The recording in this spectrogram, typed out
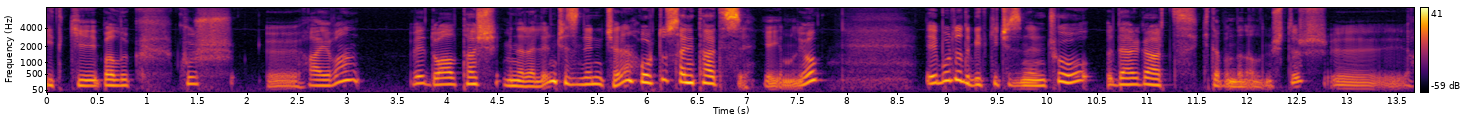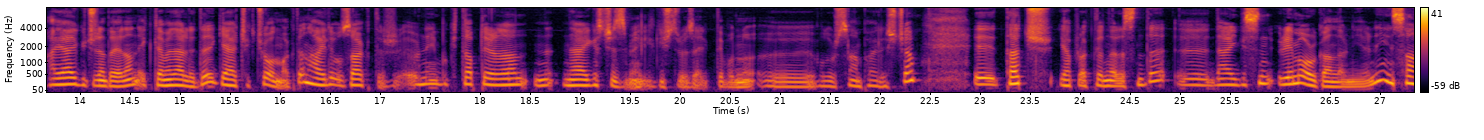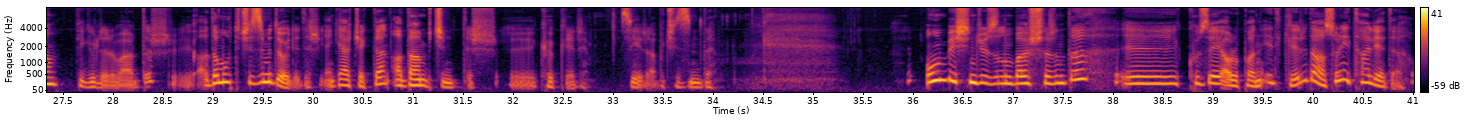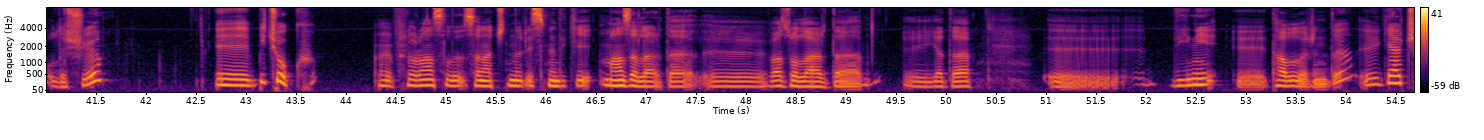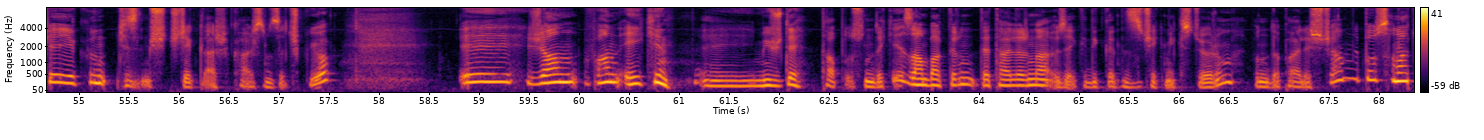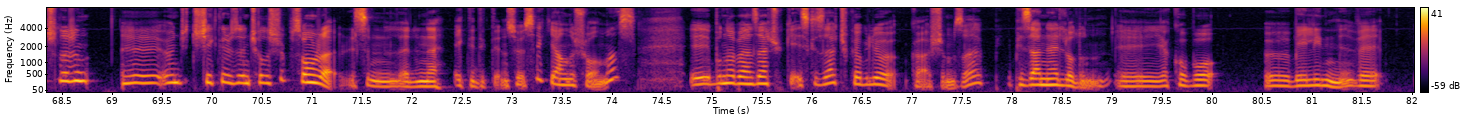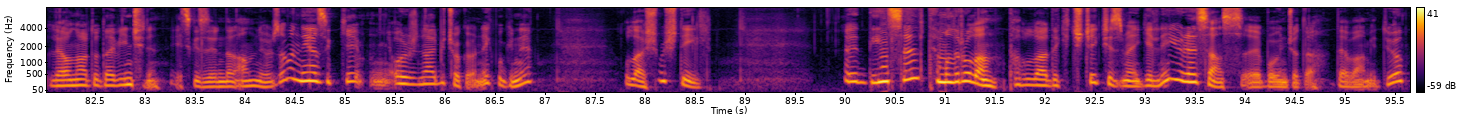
bitki, balık, kuş, e, hayvan ve doğal taş minerallerin çizimlerini içeren Hortus Sanitatis'i yayımlıyor. E, burada da bitki çizimlerinin çoğu Dergard kitabından alınmıştır. E, hayal gücüne dayanan eklemelerle de gerçekçi olmaktan hayli uzaktır. Örneğin bu kitapta yer alan Nergis çizimi ilginçtir özellikle bunu e, bulursam paylaşacağım. E, taç yapraklarının arasında e, Nergis'in üreme organlarının yerine insan figürleri vardır. E, adam otu çizimi de öyledir. Yani gerçekten adam biçimdir e, kökleri zira bu çizimde. 15. yüzyılın başlarında e, Kuzey Avrupa'nın etkileri daha sonra İtalya'da ulaşıyor. E, Birçok e, Floransalı sanatçının resimlerindeki mağazalarda, e, vazolarda e, ya da e, dini e, tablolarında e, gerçeğe yakın çizilmiş çiçekler karşımıza çıkıyor. E, Jean Van Eyck'in e, Müjde tablosundaki zambakların detaylarına özellikle dikkatinizi çekmek istiyorum. Bunu da paylaşacağım. Bu sanatçıların e, önce çiçekler üzerine çalışıp sonra resimlerine eklediklerini söylesek yanlış olmaz. E, buna benzer çünkü eskizler çıkabiliyor karşımıza. Pisanello'nun, e, Jacopo e, Bellini'nin ve Leonardo da Vinci'nin eskizlerinden anlıyoruz ama ne yazık ki orijinal birçok örnek bugüne ulaşmış değil. E, dinsel temaları olan tablolardaki çiçek çizmeye geleneği Rönesans e, boyunca da devam ediyor.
